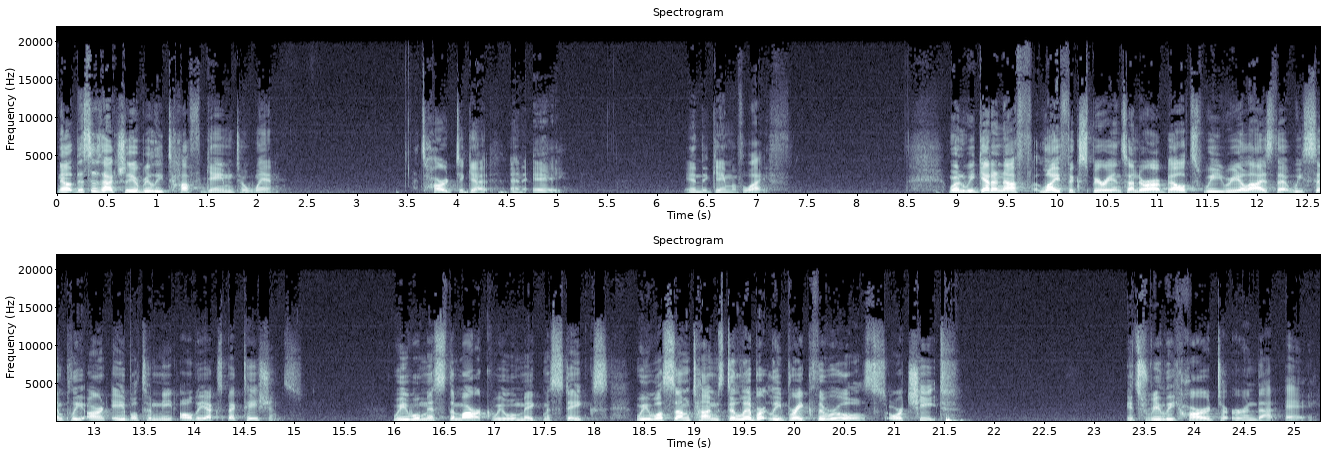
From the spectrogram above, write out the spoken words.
Now, this is actually a really tough game to win. It's hard to get an A in the game of life. When we get enough life experience under our belts, we realize that we simply aren't able to meet all the expectations. We will miss the mark. We will make mistakes. We will sometimes deliberately break the rules or cheat. It's really hard to earn that A.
